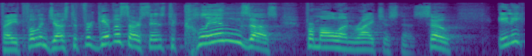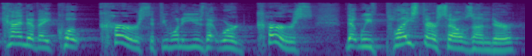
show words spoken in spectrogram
Faithful and just to forgive us our sins, to cleanse us from all unrighteousness. So, any kind of a quote curse, if you want to use that word curse, that we've placed ourselves under,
